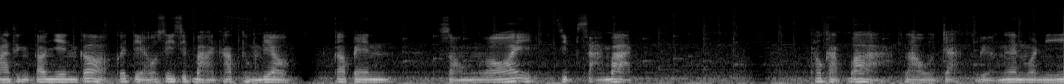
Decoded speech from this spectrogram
มาถึงตอนเย็นก็ก๋วยเตี๋ยว 40 บาทครับถุงเดียวก็เป็น 213 บาท เท่ากับว่าเราจะเหลือเงินวันนี้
